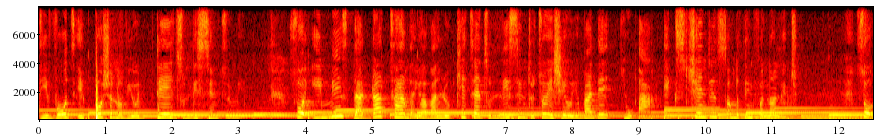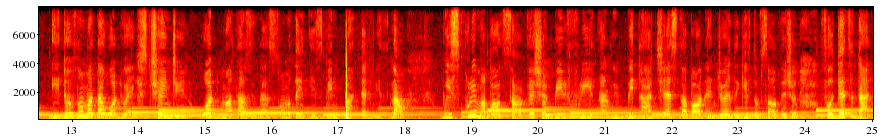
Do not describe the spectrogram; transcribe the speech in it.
devote a portion of your day to listen to me. So it means that that time that you have allocated to listen to Toyeshe Oyebade, you are exchanging something for knowledge. So it does not matter what you are exchanging. What matters is that something is being parted with. Now, we scream about salvation being free and we beat our chest about enjoying the gift of salvation, forgetting that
